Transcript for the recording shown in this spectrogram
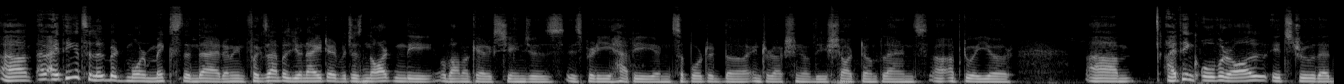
Uh, I think it's a little bit more mixed than that. I mean, for example, United, which is not in the Obamacare exchanges, is pretty happy and supported the introduction of these short term plans uh, up to a year. Um, I think overall, it's true that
